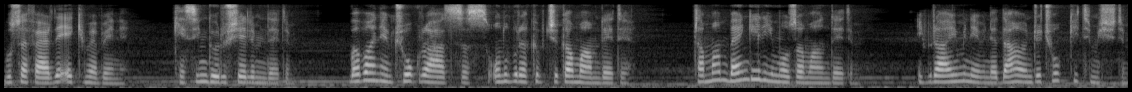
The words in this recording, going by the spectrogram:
Bu sefer de ekme beni. Kesin görüşelim dedim. Babaannem çok rahatsız, onu bırakıp çıkamam dedi. Tamam ben geleyim o zaman dedim. İbrahim'in evine daha önce çok gitmiştim.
